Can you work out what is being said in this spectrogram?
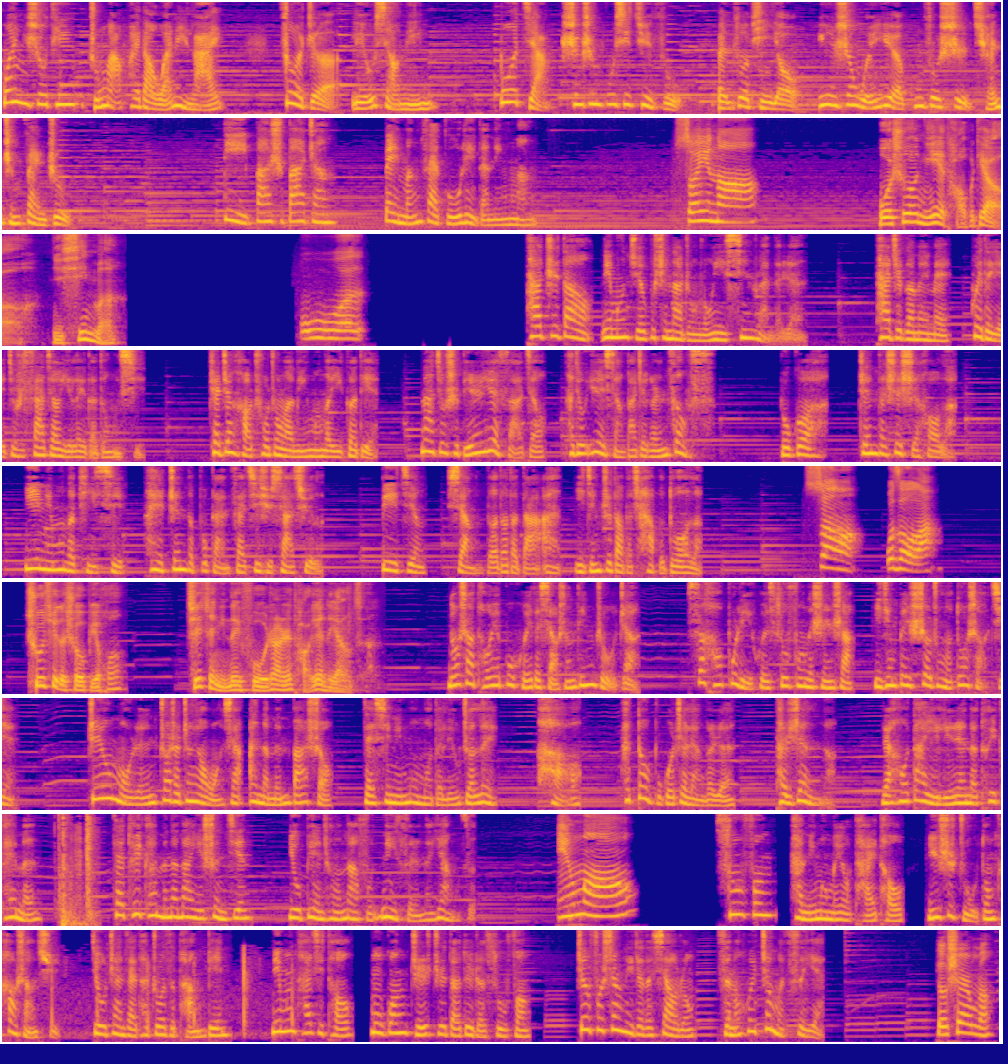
欢迎收听《竹马快到碗里来》，作者刘晓宁，播讲生生不息剧组。本作品由韵声文乐工作室全程赞助。第八十八章：被蒙在鼓里的柠檬。所以呢？我说你也逃不掉，你信吗？我。他知道柠檬绝不是那种容易心软的人，他这个妹妹会的也就是撒娇一类的东西，这正好戳中了柠檬的一个点，那就是别人越撒娇，他就越想把这个人揍死。不过真的是时候了，依柠檬的脾气，他也真的不敢再继续下去了，毕竟想得到的答案已经知道的差不多了。算了，我走了。出去的时候别慌，接着你那副让人讨厌的样子。罗少头也不回的小声叮嘱着，丝毫不理会苏峰的身上已经被射中了多少箭，只有某人抓着正要往下按的门把手，在心里默默的流着泪。好，他斗不过这两个人，他认了，然后大义凛然的推开门，在推开门的那一瞬间，又变成了那副溺死人的样子。柠檬，苏峰看柠檬没有抬头，于是主动靠上去，就站在他桌子旁边。柠檬抬起头，目光直直的对着苏峰，这副胜利者的笑容怎么会这么刺眼？有事儿吗？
